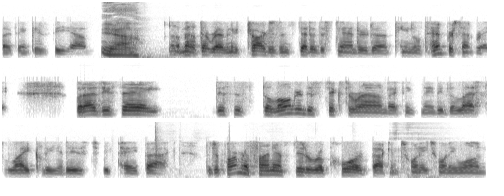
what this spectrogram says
I think is the um, yeah. amount that revenue charges instead of the standard uh, penal 10% rate. But as you say, this is the longer this sticks around, I think maybe the less likely it is to be paid back. The Department of Finance did a report back in 2021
